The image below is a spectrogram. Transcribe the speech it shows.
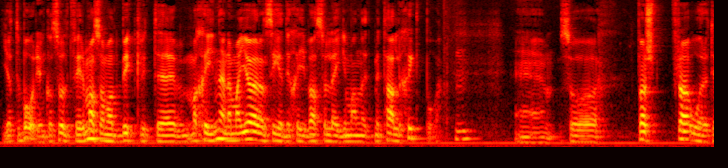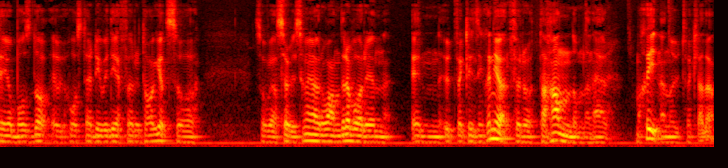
Göteborg, en konsultfirma som hade byggt lite maskiner. När man gör en CD-skiva så lägger man ett metallskikt på. Mm. Eh, Så första året jag jobbade hos, hos det här DVD-företaget så, så var jag serviceingenjör och andra var en, en utvecklingsingenjör för att ta hand om den här maskinen och utveckla den.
